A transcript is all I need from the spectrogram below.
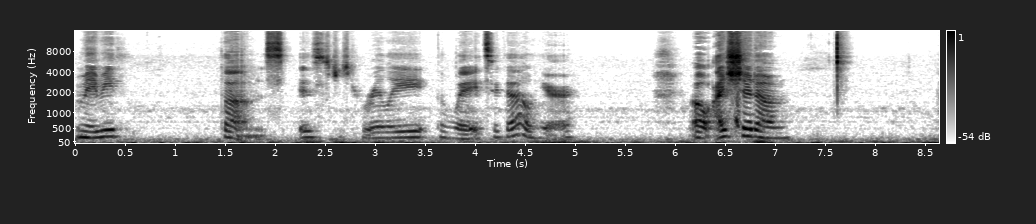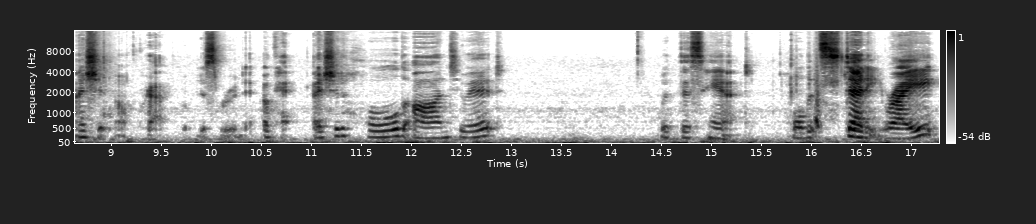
Maybe thumbs is just really the way to go here. Oh, I should, um, I should, oh crap, just ruined it. Okay, I should hold on to it with this hand. Hold it steady, right?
